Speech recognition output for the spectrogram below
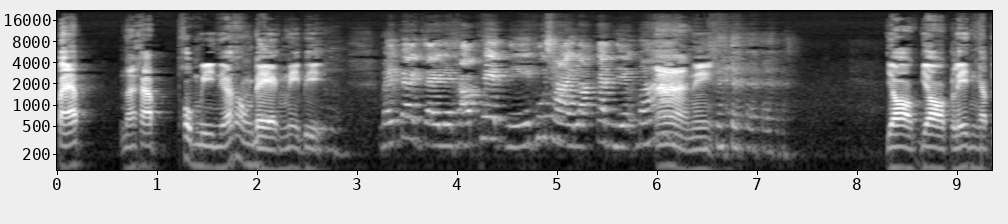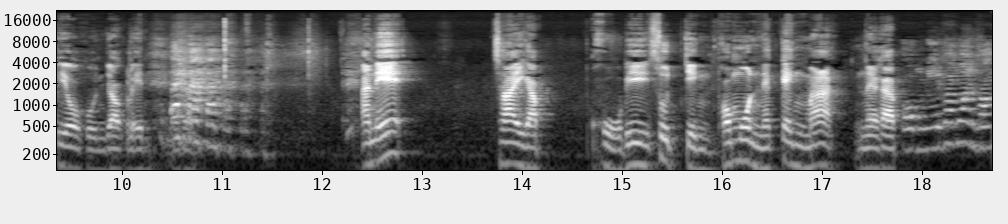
แป๊บนะครับ ผมมีเนื้อทองแดงนี่พี่ ไม่แปลกใจเลยครับ เพศนี้ผู้ชายรักกันเยอะมากอ่านี่หยอกหยอกเล่นครับพี่โอคุณหยอกเล่นนะครับอันนี้ใช่ครับโหพี่สุดจริงเพราะมนต์เนี่ยเก่งมากนะครับ องค์นี้พระมนต์ของ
